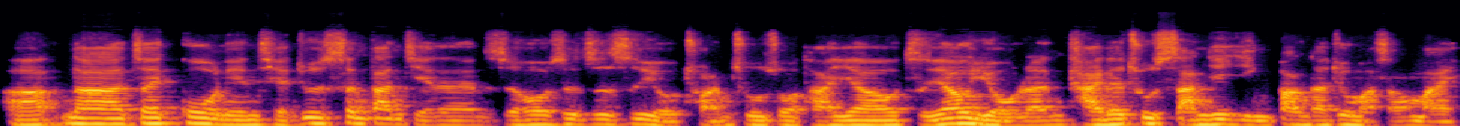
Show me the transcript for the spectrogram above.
啊。那在过年前，就是圣诞节的时候，甚至是有传出说他要只要有人开得出三亿英镑，他就马上卖。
